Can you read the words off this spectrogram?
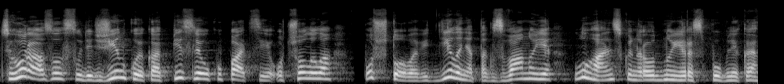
Цього разу судять жінку, яка після окупації очолила поштове відділення так званої Луганської Народної Республіки.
